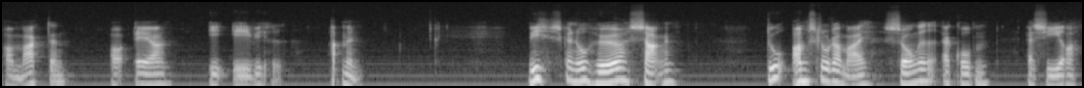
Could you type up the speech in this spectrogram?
og magten og æren i evighed. Amen. Vi skal nu høre sangen Du omslutter mig, sunget af gruppen Asira.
